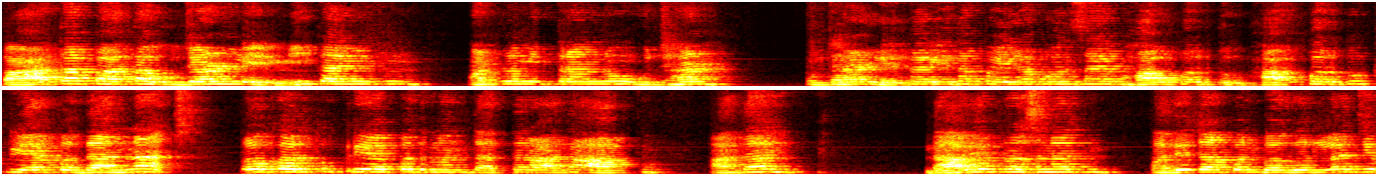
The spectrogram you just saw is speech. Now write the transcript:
पाहता पाहता उजाडले. मी काय म्हटलं मित्रांनो? उजाड उजाडले. तर इथं पहिला कोणसा आहे? भाव करतो भाव करतो क्रियापदांनाच अकर्तु क्रियापद म्हणतात. तर आता आप आता दहाव्या प्रश्नामध्येच आपण बघितलं जे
